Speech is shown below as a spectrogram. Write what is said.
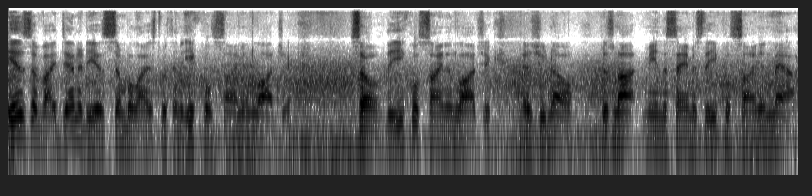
is of identity is symbolized with an equal sign in logic. So the equal sign in logic, as you know, does not mean the same as the equal sign in math.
